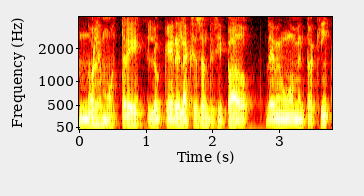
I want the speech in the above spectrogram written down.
no les mostré lo que era el acceso anticipado. Denme un momento aquí.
